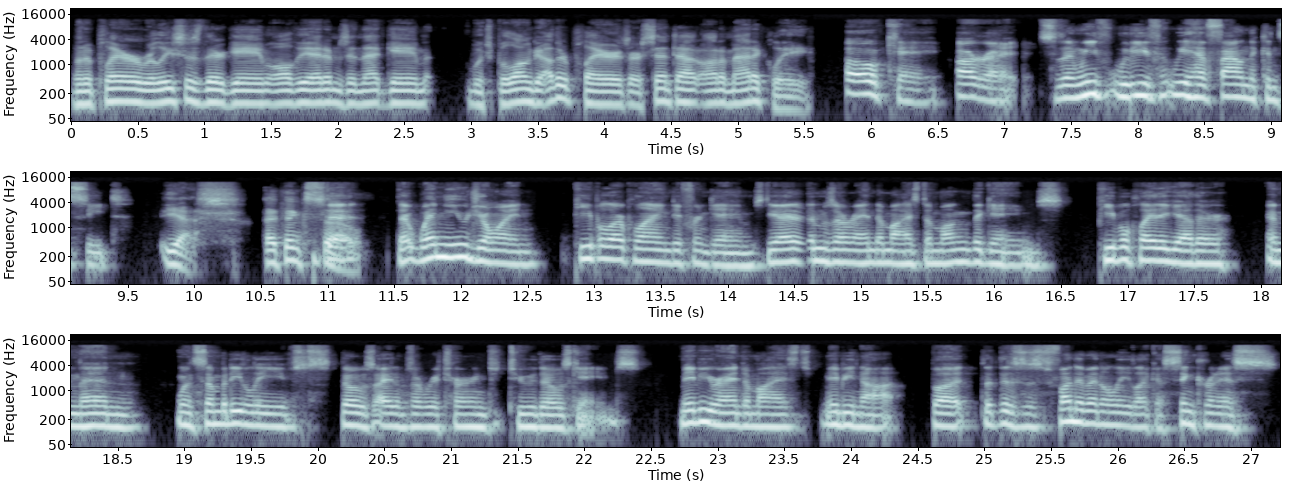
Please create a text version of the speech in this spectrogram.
when a player releases their game all the items in that game which belong to other players are sent out automatically Okay. All right. So then we've we've we have found the conceit yes i think so that that when you join, people are playing different games. The items are randomized among the games. People play together, and then when somebody leaves, those items are returned to those games. Maybe randomized, maybe not, but that this is fundamentally like a synchronous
